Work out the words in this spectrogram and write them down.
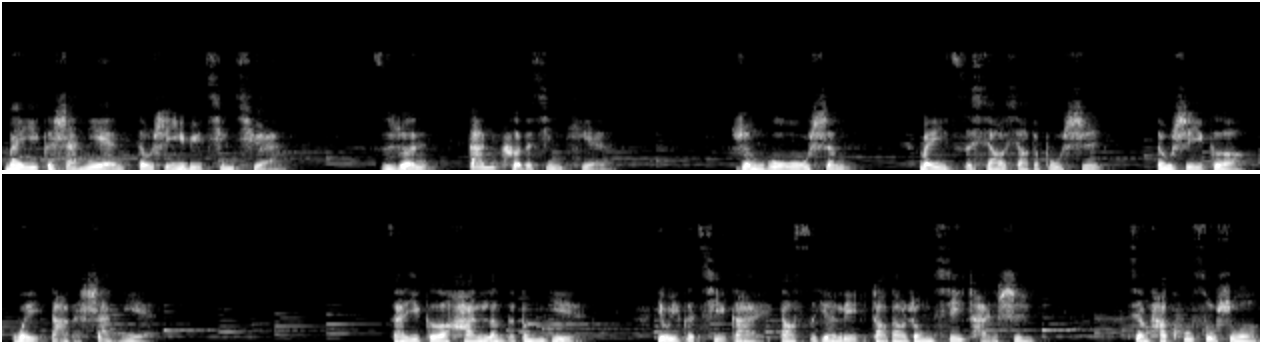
每一个善念都是一缕清泉，滋润干渴的心田。润物无声，每一次小小的布施，都是一个伟大的善念。在一个寒冷的冬夜，有一个乞丐到寺院里找到荣西禅师，向他哭诉说，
